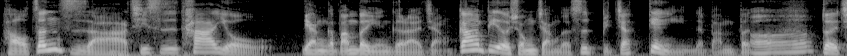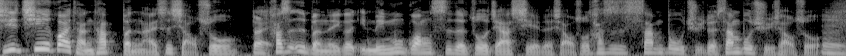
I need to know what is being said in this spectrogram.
好，贞子啊，其实他有。两个版本严格来讲，刚刚比尔熊讲的是比较电影的版本。哦，对，其实《七夜怪谈》它本来是小说，对，它是日本的一个铃木光司的作家写的小说，它是三部曲，对，三部曲小说。嗯，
